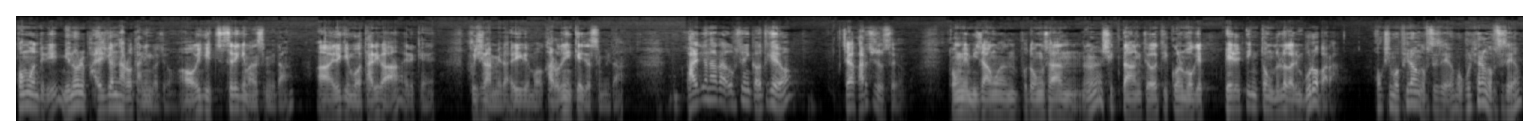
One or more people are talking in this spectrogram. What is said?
공무원들이 민원을 발견하러 다닌 거죠. 어, 여기 쓰레기 많습니다. 아, 여기 뭐 다리가 이렇게 부실합니다. 여기 뭐 가로등이 깨졌습니다. 발견하다 없으니까 어떻게 해요? 제가 가르쳐 줬어요. 동네 미장원, 부동산, 어? 식당, 저 뒷골목에 벨 띵동 눌러가지고 물어봐라. 혹시 뭐 필요한 거 없으세요? 뭐 불편한 거 없으세요?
